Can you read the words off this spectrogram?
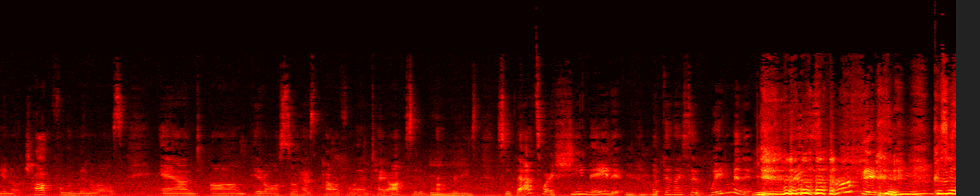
you know, chock full of minerals, and um, it also has powerful antioxidant Mm-hmm. properties. So that's why she made it. But then I said, wait a minute, this is perfect. Because I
